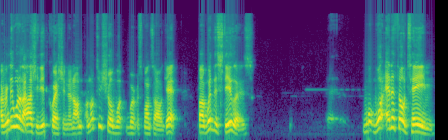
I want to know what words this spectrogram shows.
I really wanted to ask you this question, and I'm, I'm not too sure what, what response I'll get. But with the Steelers, what, what NFL team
